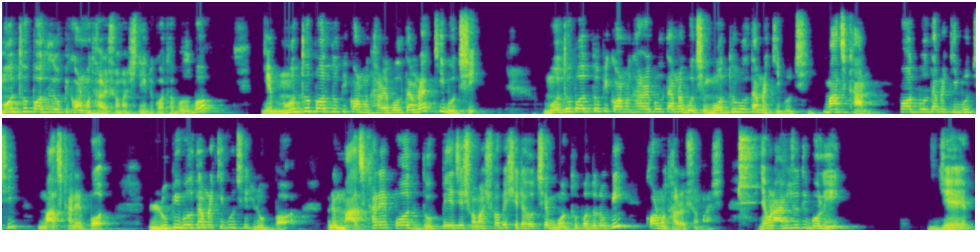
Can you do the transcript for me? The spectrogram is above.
মধ্যপদলোপী কর্মধারয় সমাস নিয়ে একটু কথা বলব। যে মধ্যপদলোপী কর্মধারয় বলতে আমরা কি বুঝি? মধ্যপদলোপী কর্মধারয় বলতে আমরা বুঝি, মধ্য বলতে আমরা কি বুঝি? মাঝখান, পদ বলতে আমরা কি বুঝি? মাঝখানের পদ। লুপি বলতে আমরা কি বুঝি? লুপ পাওয়া। মানে মাঝখানের পদ লুপ পেয়ে যে সমাস হবে, সেটা হচ্ছে মধ্যপদলুপী কর্মধারয় সমাস। যেমন আমি যদি বলি যে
